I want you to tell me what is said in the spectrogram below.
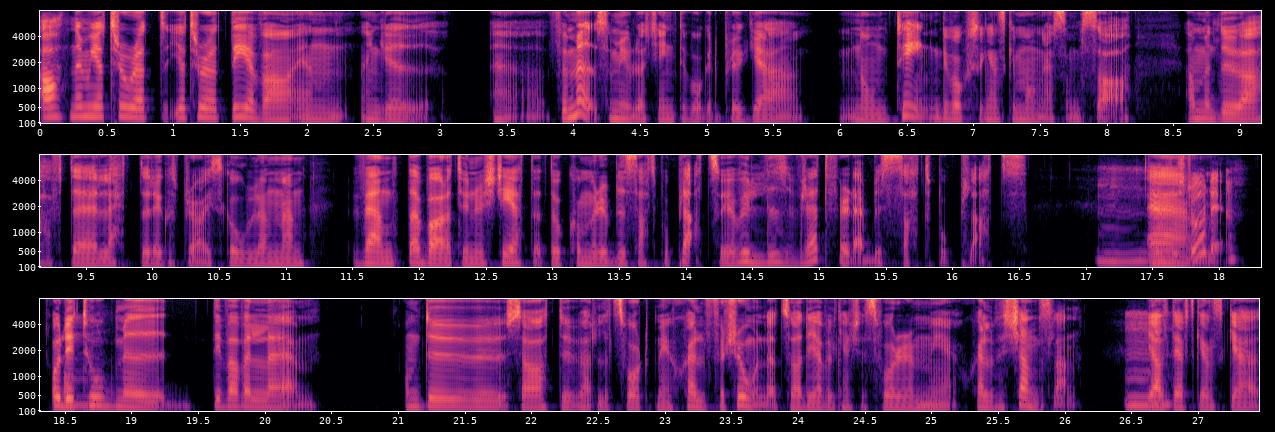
Ja, nej men jag tror att, jag tror att det var en, en grej eh, för mig som gjorde att jag inte vågade plugga någonting. Det var också ganska många som sa, ja men du har haft det lätt och det har gått bra i skolan men vänta bara till universitetet, då kommer du bli satt på plats. Och jag var ju livrädd för det där, bli satt på plats. Mm, jag Ehm, förstår det. Och det Om- tog mig, det var väl, eh, om du sa att du hade lite svårt med självförtroendet så hade jag väl kanske svårare med självkänslan. Mm. Jag har alltid haft ganska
